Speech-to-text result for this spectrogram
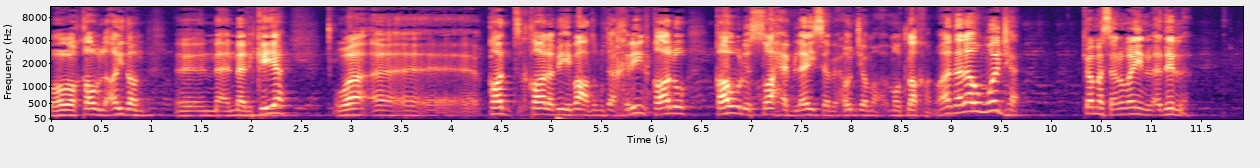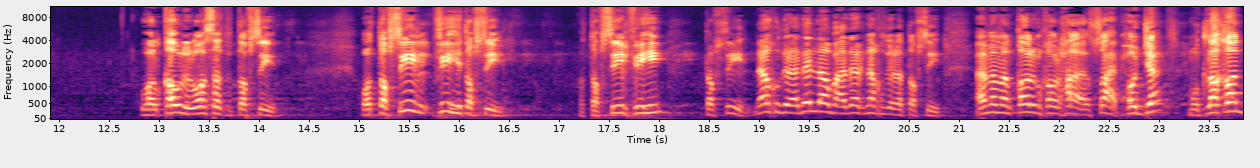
وهو قول أيضا آه، المالكية. وقد آه، آه، قال به بعض المتأخرين قالوا قول الصاحب ليس بحجة مطلقا. وهذا لهم وجهة كما سنبين الأدلة. والقول الوسط التفصيل. والتفصيل فيه تفصيل. والتفصيل فيه تفصيل. ناخذ الأدلة وبعد ذلك ناخذ إلى التفصيل. أما من قالوا بقول الصاحب حجة مطلقا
